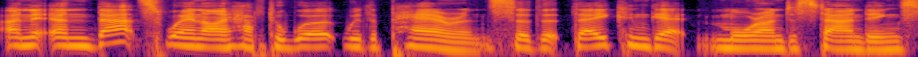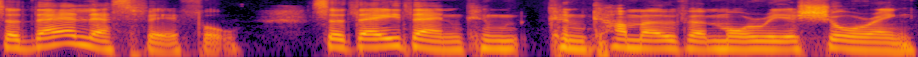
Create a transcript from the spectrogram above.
And and that's when i have to work with the parents so that they can get more understanding so they're less fearful so they then can can come over more reassuring.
